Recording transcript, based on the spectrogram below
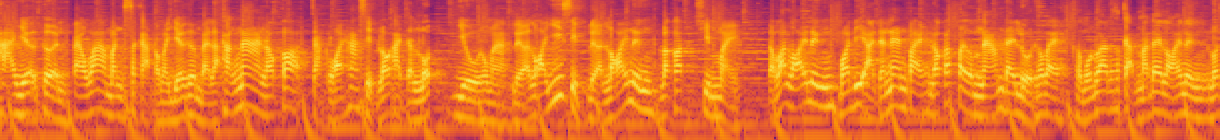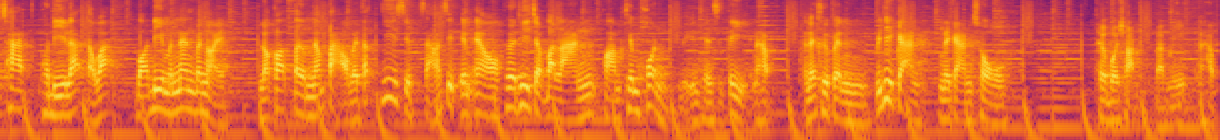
ท้ายเยอะเกิน แปลว่ามันสกัดออกมาเยอะเกินไปแล้วครั้งหน้าเราก็จาก 150 เราอาจจะลดยิวลงมา เหลือ 120 เหลือร้อยหนึ่งแล้วก็ชิมใหม่ แต่ว่าร้อยหนึ่งบอดี้อาจจะแน่นไป แล้วก็เติมน้ำไดรูทเข้าไป สมมติว่าสกัดมาได้ร้อยหนึ่งรสชาติพอดีแล้ว แต่ว่าบอดี้มันแน่นไปหน่อย แล้วก็เติมน้ำเปล่าไปสัก 20-30 ml เพื่อที่จะบาลานซ์ความเข้มข้นหรือ intensity นะครับ อันนี้คือเป็นวิธีการในการชงเทอร์โบช็อตแบบนี้นะครับ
